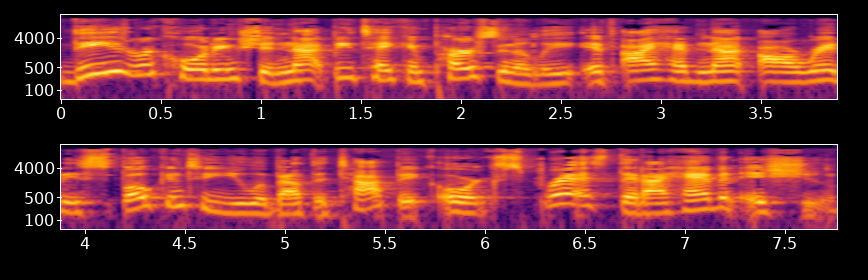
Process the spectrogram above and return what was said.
these recordings should not be taken personally if I have not already spoken to you about the topic or expressed that I have an issue.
